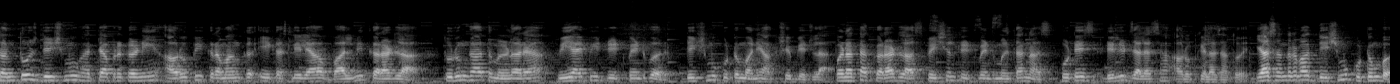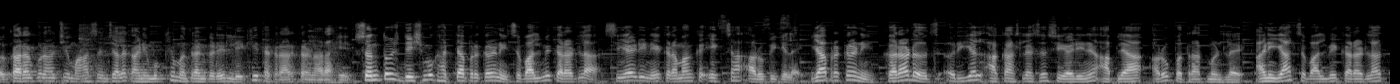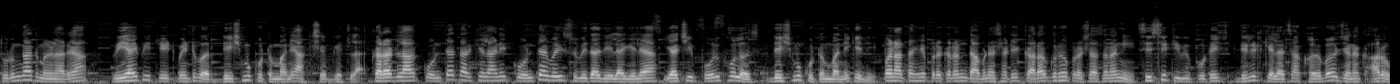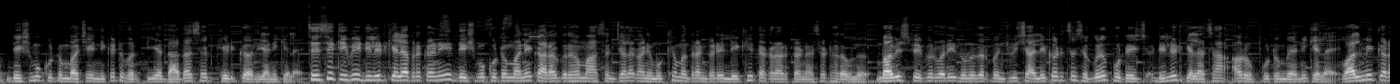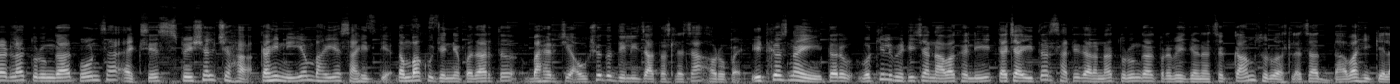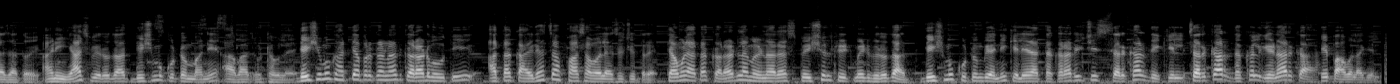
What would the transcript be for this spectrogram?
संतोष देशमुख हत्या प्रकरणी आरोपी क्रमांक एक असलेल्या वाल्मिक कराडला तुरुंगात मिळणाऱ्या व्ही आय पी ट्रीटमेंटवर देशमुख कुटुंबाने आक्षेप घेतला. पण आता कराडला स्पेशल ट्रीटमेंट मिळतानाच फुटेज डिलीट झाल्याचा आरोप केला जातोय. या संदर्भात देशमुख कुटुंब कारागृहाचे महासंचालक आणि मुख्यमंत्र्यांकडे लेखी तक्रार करणार आहे. संतोष देशमुख हत्या प्रकरणीच वाल्मी कराडला सीआयडीने क्रमांक एकचा आरोपी केलाय. या प्रकरणी कराडच रिअल आका असल्याचं सीआयडीने आपल्या आरोपपत्रात म्हटलंय. आणि याच वाल्मी कराडला तुरुंगात मिळणाऱ्या व्हीआयपी ट्रीटमेंटवर देशमुख कुटुंबाने आक्षेप घेतला. कराडला कोणत्या तारखेला आणि कोणत्या वेळी सुविधा दिल्या गेल्या याची पोलखोलच देशमुख कुटुंबाने केली. पण आता हे प्रकरण दाबण्यासाठी कारागृह प्रशासनाने सीसीटीव्ही फुटेज डिलीट केल्याचा खळबळजनक आरोप देशमुख कुटुंबाचे निकटवर्तीय दादासाहेब केडकर यांनी केलाय. सीसीटीव्ही डिलीट केल्याप्रकरणी देशमुख कुटुंबाने कारागृह महासंचालक आणि मुख्यमंत्र्यांकडे लेखी तक्रार करण्याचं ठरवलं. बावीस फेब्रुवारी दोन हजार पंचवीसच्या अलीकडचं सगळं फुटेज डिलीट केल्याचा आरोप कुटुंबियांनी केलाय. वाल्मी कराडला तुरुंगात फोनचा ऍक्सेस स्पेशल चहा काही नियमबाह्य साहित्य तंबाखूजन्य पदार्थ बाहेरची औषधं दिली जात असल्याचा आरोप आहे. इतकंच नाही तर वकील भेटीच्या नावाखाली त्याच्या इतर साथीदारांना तुरुंगात प्रवेश देण्याचं काम सुरू असल्याचा दावाही केला जातोय. आणि याच विरोधात देशमुख कुटुंबाने आवाज उठवलाय. देशमुख हत्या प्रकरणात कराड भोवती आता कायद्याचा फास आवल्याचं चित्र आहे. त्यामुळे आता कराडला मिळणाऱ्या स्पेशल ट्रीटमेंट विरोधात देशमुख कुटुंबियांनी केलेल्या तक्रारीची सरकार देखील सरकार दखल घेणार का हे पाहावं लागेल.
